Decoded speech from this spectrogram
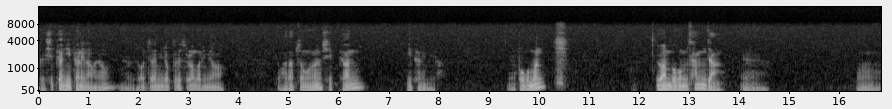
그 시편 2편에 나와요. 어쩌여 민족들이 술렁거리며 화답송은 시편 2편입니다. 예, 복음은 요한복음 3장 예. 어,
